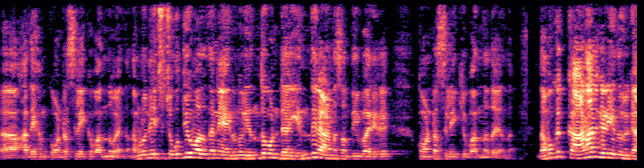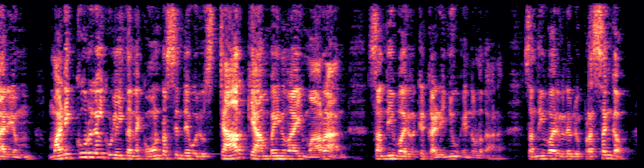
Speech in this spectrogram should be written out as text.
അദ്ദേഹം കോൺഗ്രസിലേക്ക് വന്നു എന്ന്. നമ്മൾ ഉന്നയിച്ച ചോദ്യവും അത് തന്നെയായിരുന്നു. എന്തുകൊണ്ട് എന്തിനാണ് സന്ദീപ് വാര്യര് കോൺഗ്രസിലേക്ക് വന്നത് എന്ന്? നമുക്ക് കാണാൻ കഴിയുന്ന ഒരു കാര്യം മണിക്കൂറുകൾക്കുള്ളിൽ തന്നെ കോൺഗ്രസിന്റെ ഒരു സ്റ്റാർ ക്യാമ്പയിനറായി മാറാൻ സന്ദീപ് വാര്യർക്ക് കഴിഞ്ഞു എന്നുള്ളതാണ്. സന്ദീപ് വാര്യരുടെ ഒരു പ്രസംഗം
